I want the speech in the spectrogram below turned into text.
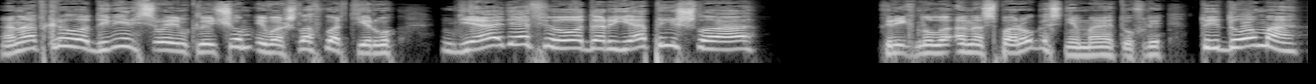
Она открыла дверь своим ключом и вошла в квартиру. «Дядя Федор, я пришла!» крикнула она с порога, снимая туфли. Ты дома?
